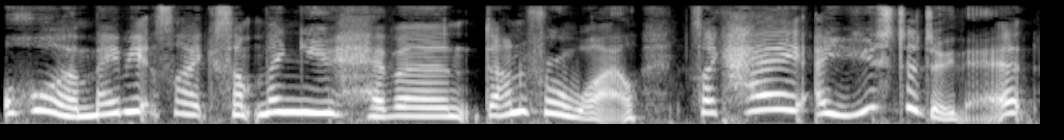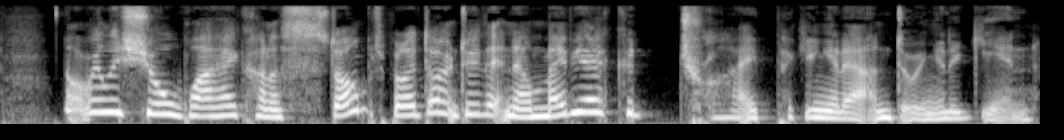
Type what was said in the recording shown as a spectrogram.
Or maybe it's like something you haven't done for a while. It's like, hey, I used to do that. Not really sure why I kind of stopped, but I don't do that now. Maybe I could try picking it out and doing it again.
